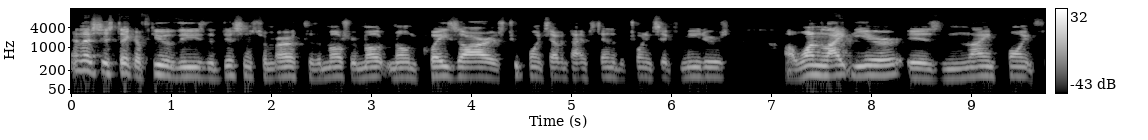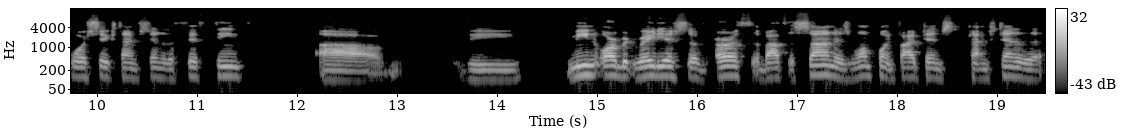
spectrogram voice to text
And let's just take a few of these. The distance from Earth to the most remote known quasar is 2.7 times 10 to the 26 meters. Uh, one light year is 9.46 times 10 to the 15th. Uh, the mean orbit radius of Earth about the sun is 1.5 times 10 to the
